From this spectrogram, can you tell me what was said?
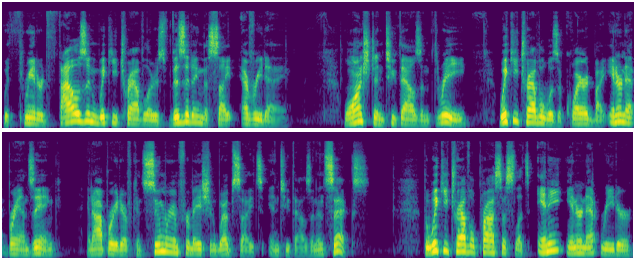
with 300,000 wiki travelers visiting the site every day. Launched in 2003, WikiTravel was acquired by Internet Brands Inc., an operator of consumer information websites, in 2006. The Wiki Travel process lets any internet reader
